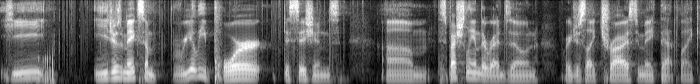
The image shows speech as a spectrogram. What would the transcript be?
he he just makes some really poor decisions, um, especially in the red zone, where he just like tries to make that like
